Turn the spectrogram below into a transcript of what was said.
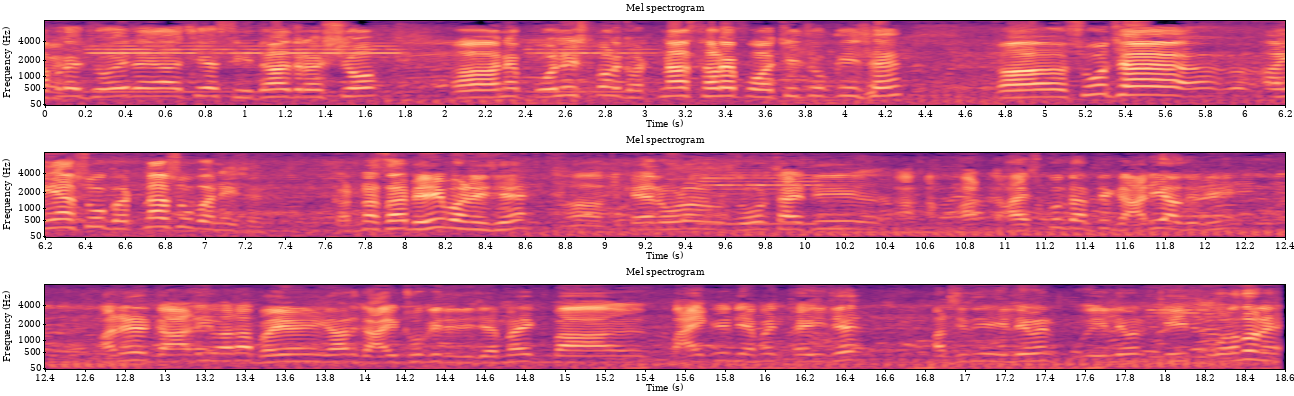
આપણે જોઈ રહ્યા છીએ સીધા દ્રશ્યો અને પોલીસ પણ ઘટના સ્થળે પહોંચી ચૂકી છે. શું છે અહીંયા શું ઘટના શું બની છે? ઘટના સાહેબ એવી બની છે. કે રોડ રોડ સાઈડથી હાઈસ્કૂલ તરફથી ગાડી આવતી હતી. અને ગાડીવાળા ભાઈ આગળ ગાડી ઠોકી દીધી છે. એમાં એક બાઇકની ડેમેજ થઈ છે. અને સીધી ઇલેવન ઇલેવન કે ફોર હતો ને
